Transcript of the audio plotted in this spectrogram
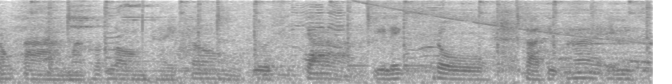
ต้องตามมาทดลองใช้กล้องโลจิก้าอิเล็กโทร35 MC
